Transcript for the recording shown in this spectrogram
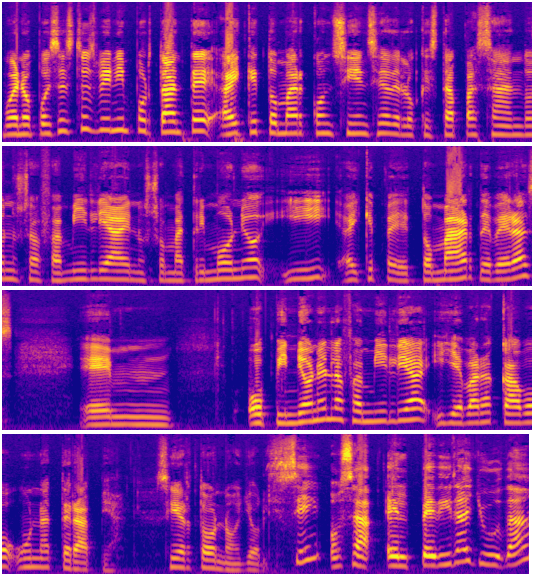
Bueno, pues esto es bien importante. Hay que tomar conciencia de lo que está pasando en nuestra familia, en nuestro matrimonio y hay que tomar de veras em, opinión en la familia y llevar a cabo una terapia. ¿Cierto o no, Yoli? Sí, o sea, el pedir ayuda,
